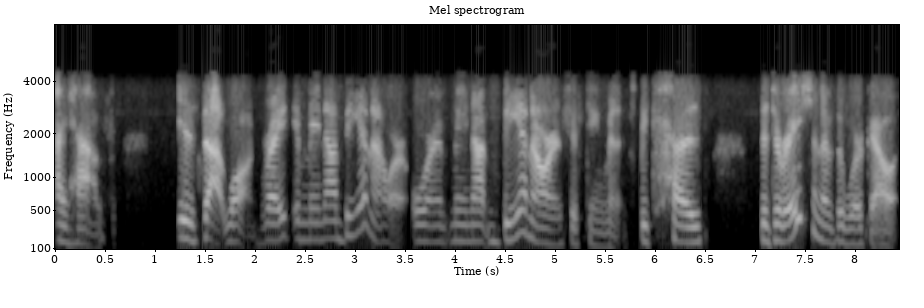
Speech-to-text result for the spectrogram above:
I have is that long, right? It may not be an hour or it may not be an hour and 15 minutes because the duration of the workout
